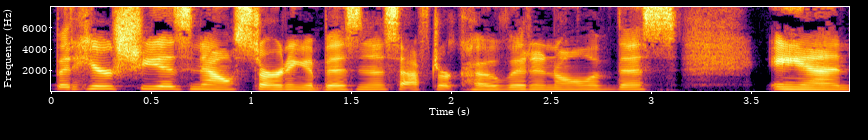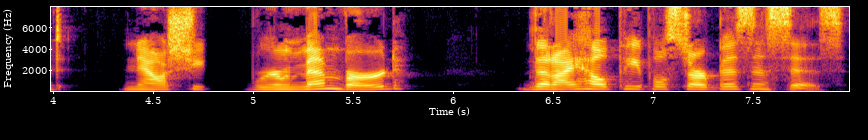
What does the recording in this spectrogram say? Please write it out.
But here she is now starting a business after COVID and all of this. And now she remembered that I help people start businesses.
